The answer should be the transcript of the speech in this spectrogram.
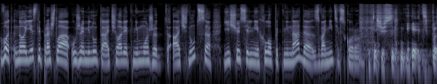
Вот, но если прошла уже минута, а человек не может очнуться, еще сильнее хлопать не надо, звоните в скорую. Еще сильнее, типа,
